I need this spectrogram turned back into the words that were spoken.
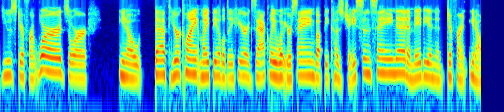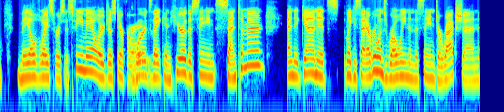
use different words or, you know, Beth, your client might be able to hear exactly what you're saying, but because Jason's saying it and maybe in a different, you know, male voice versus female or just different right. words, they can hear the same sentiment. And again, it's like you said, everyone's rowing in the same direction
